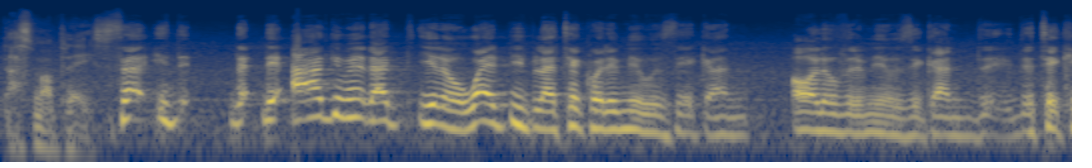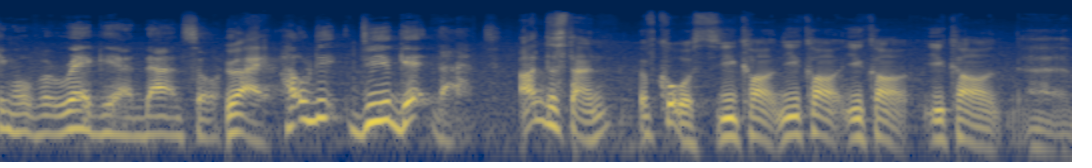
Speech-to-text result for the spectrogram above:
that's my place. So it, the, the argument that you know white people are taking the music and all over the music and they- they're taking over reggae and dancehall. Right. How do, do you get that? I understand, of course. You can't, you can't, you can't, you can't. Um,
